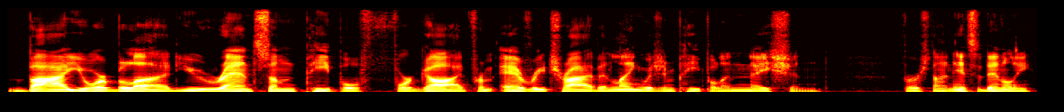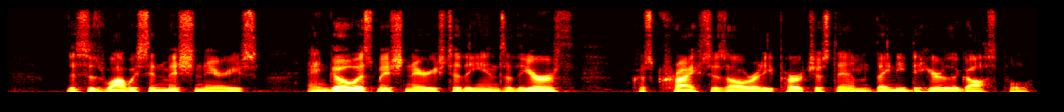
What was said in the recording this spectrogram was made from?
by your blood you ransomed people for God from every tribe and language and people and nation. Verse 9. Incidentally, this is why we send missionaries and go as missionaries to the ends of the earth, because Christ has already purchased them. They need to hear the gospel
